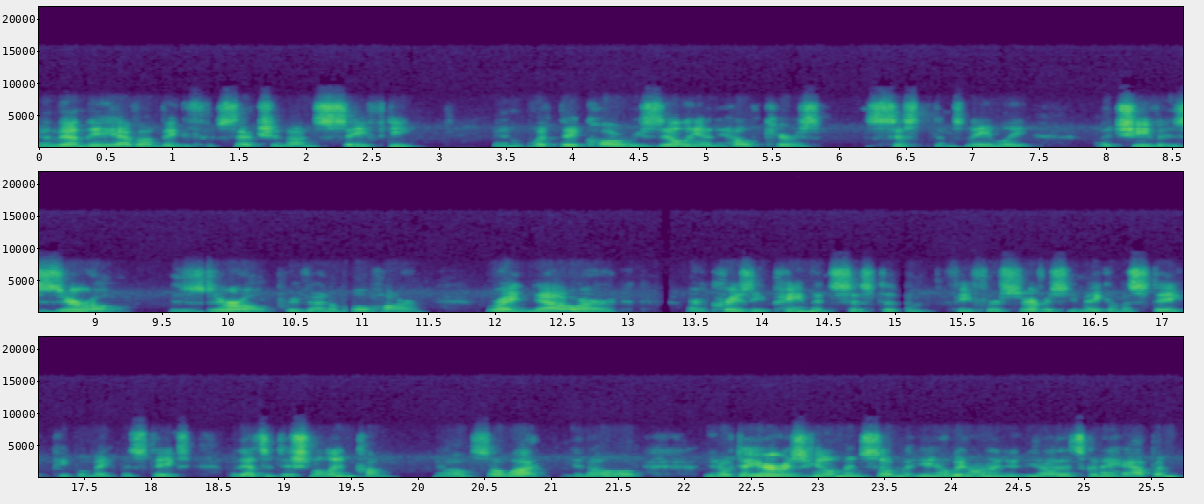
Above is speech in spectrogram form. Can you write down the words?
And then they have a big section on safety and what they call resilient healthcare systems, namely achieve zero, zero preventable harm. Right now, our our crazy payment system, fee for service, you make a mistake, people make mistakes, but that's additional income. You know, so what? You know, you know, to err is human. So you know, we don't, you know, that's going to happen,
